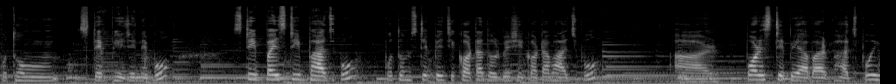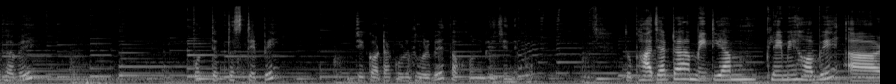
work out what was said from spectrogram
প্রথম স্টেপ ভেজে নেব। স্টেপ বাই স্টেপ ভাজবো। প্রথম স্টেপে যে কটা ধরবে সে কটা ভাজবো। আর পরের স্টেপে আবার ভাজবো এইভাবে। প্রত্যেকটা স্টেপে যে কটা করে ধরবে তখন ভেজে নেব। তো ভাজাটা মিডিয়াম ফ্লেমে হবে আর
